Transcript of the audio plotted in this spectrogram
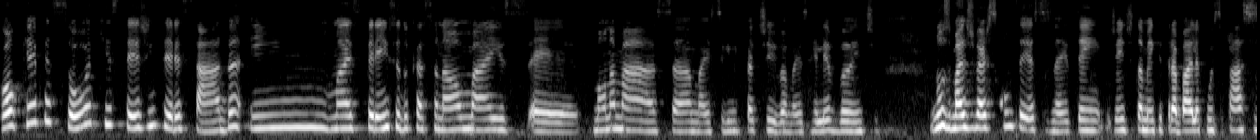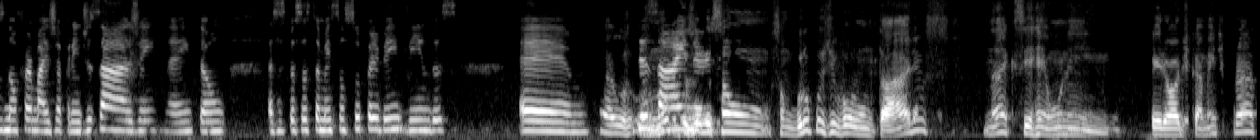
qualquer pessoa que esteja interessada em uma experiência educacional mais é, mão na massa, mais significativa, mais relevante, nos mais diversos contextos, né? Tem gente também que trabalha com espaços não formais de aprendizagem, né? Então, essas pessoas também são super bem-vindas. É, é, os, designers... eles são, são grupos de voluntários, né, que se reúnem periodicamente para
